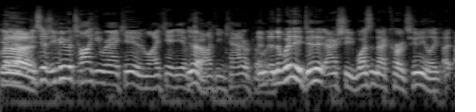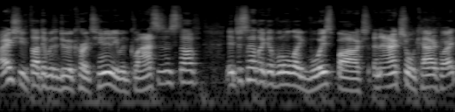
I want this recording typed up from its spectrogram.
Yeah, Uh, no, it's just, if you have a talking raccoon, why can't you have Yeah. a talking caterpillar? And, and the way they did it actually wasn't that cartoony. Like I, I actually thought they would do a cartoony with glasses and stuff. It just had like a little like voice box, an actual caterpillar. I,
